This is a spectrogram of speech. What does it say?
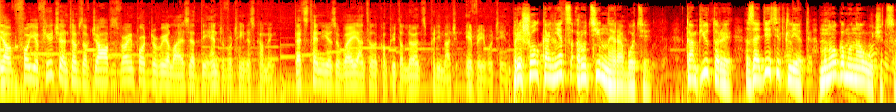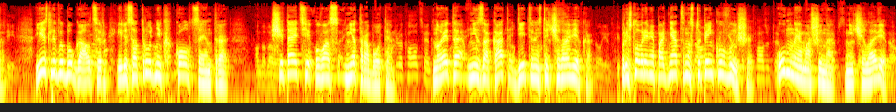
You know, for your future in terms of jobs, it's very important to realize that the end of routine is coming. That's 10 years away until the computer learns pretty much every routine. Пришел конец рутинной работе. Компьютеры за 10 лет многому научатся. Если вы бухгалтер или сотрудник колл-центра, считайте, у вас нет работы. Но это не закат деятельности человека. Пришло время подняться на ступеньку выше. Умная машина не человек.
